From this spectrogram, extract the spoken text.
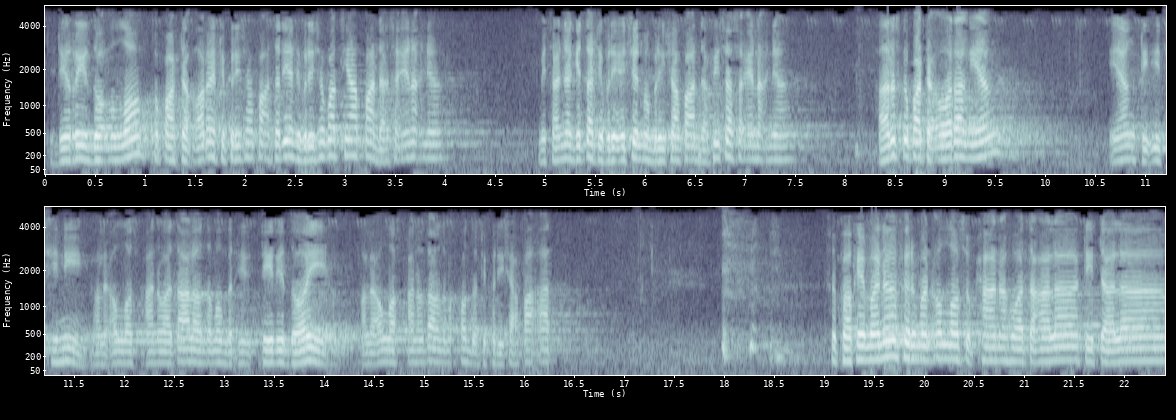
Jadi ridho Allah kepada orang yang diberi syafaat. Jadi yang diberi syafaat siapa? Tidak seenaknya. Misalnya kita diberi izin memberi syafaat, tidak bisa seenaknya. Harus kepada orang yang yang diizini oleh Allah Subhanahu wa taala untuk memberi diridhoi oleh Allah Subhanahu wa taala untuk diberi syafaat. Sebagaimana firman Allah Subhanahu wa taala di dalam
